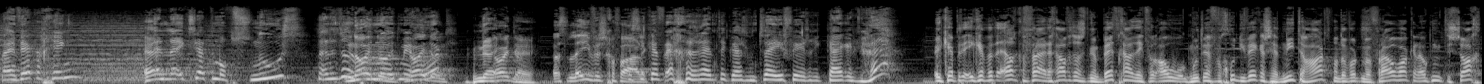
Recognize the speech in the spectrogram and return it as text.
Mijn wekker ging en, eh, ik zet hem op snoes. En dat heb ik Nooit nooit meer nooit gehoord. doen. Nee, nooit doen. nee. Dat is Dus levensgevaarlijk. ik heb echt gerend. Ik werd om 42. Ik kijk en ik, hè? Ik heb, het, ik heb het elke vrijdagavond als ik naar bed ga. denk ik van, oh, ik moet even goed die wekker zetten. Niet te hard, want dan wordt mijn vrouw wakker. En ook niet te zacht.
